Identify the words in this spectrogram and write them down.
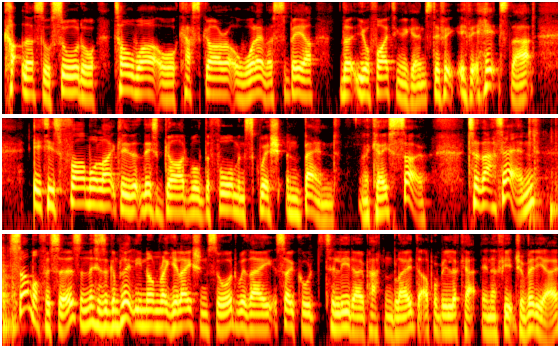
cutlass or sword or tulwar or kaskara or whatever, spear that you're fighting against, if it, if it hits that, it is far more likely that this guard will deform and squish and bend. Okay, so to that end, some officers, and this is a completely non regulation sword with a so called Toledo pattern blade that I'll probably look at in a future video,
